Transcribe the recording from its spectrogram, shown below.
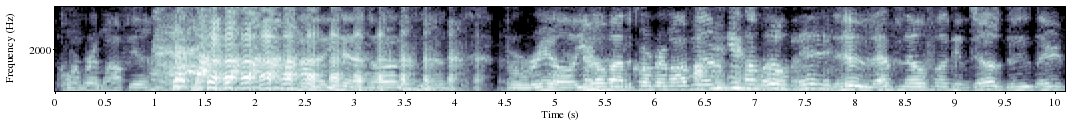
Cornbread Mafia. yeah, dog. For real. You know about the Cornbread I Mafia? mean, a little bit. Dude, that's no fucking joke, dude. They're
